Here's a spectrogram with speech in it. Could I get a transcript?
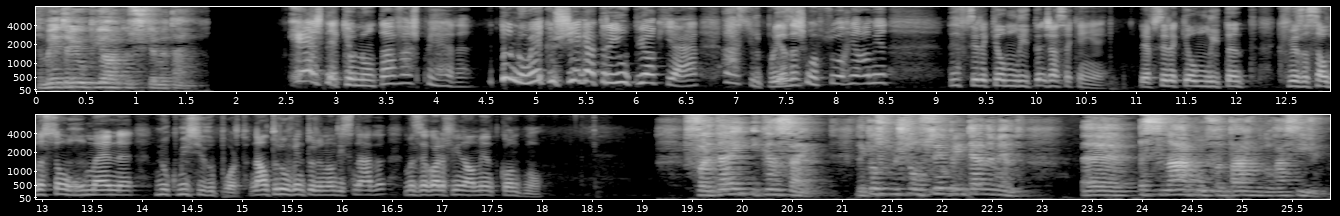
Também atraiu o pior que o sistema tem. Esta é que eu não estava à espera. Então não é que o Chega atraiu o pior que há. Há surpresas que uma pessoa realmente Deve ser aquele militante, já sei quem é. Deve ser aquele militante que fez a saudação romana no comício do Porto. Na altura o Ventura não disse nada, mas agora finalmente condenou. Fartei e cansei daqueles que nos estão sempre internamente a acenar com o fantasma do racismo,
